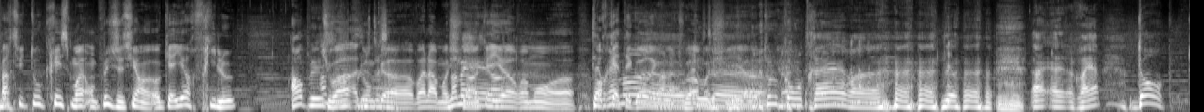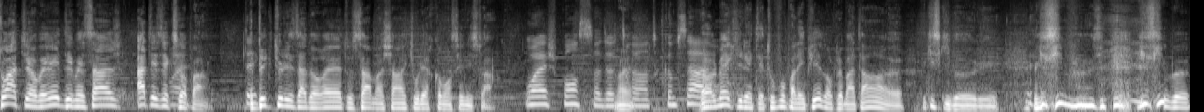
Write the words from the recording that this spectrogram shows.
par-dessus tout, Chris, moi en plus je suis un hockeyeur frileux, en plus, tu vois, plus donc euh, voilà, moi Non, je suis un mais, hockeyeur vraiment euh, T'es hors vraiment, catégorie, euh, tu vois, tout, moi je le, suis. euh, tout le contraire. euh, de- Ah, euh, incroyable. Donc, toi, tu envoyé des messages à tes ex-copains. Ouais. Et puis que tu les adorais, tout ça, machin, et que tu voulais recommencer une histoire. Ouais, je pense, ça doit être Ouais. un truc comme ça. Alors le mec, il était tout fou par les pieds, donc le matin, euh, mais qu'est-ce qu'il veut, lui? Mais Qu'est-ce qu'il veut? Qu'est-ce qu'il veut?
